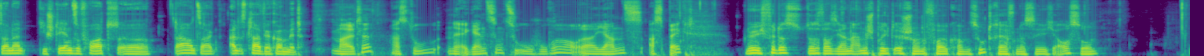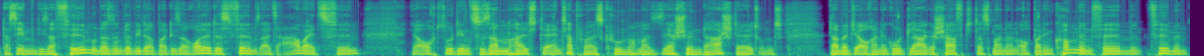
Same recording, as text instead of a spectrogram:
Sondern die stehen sofort äh, da und sagen, alles klar, wir kommen mit. Malte, hast du eine Ergänzung zu Uhura oder Jans Aspekt? Nö, ich finde, das, das, was Jan anspricht, ist schon vollkommen zutreffend, das sehe ich auch so. Dass eben dieser Film, und da sind wir wieder bei dieser Rolle des Films als Arbeitsfilm, ja auch so den Zusammenhalt der Enterprise Crew nochmal sehr schön darstellt und damit ja auch eine Grundlage schafft, dass man dann auch bei den kommenden Filmen, Filmen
